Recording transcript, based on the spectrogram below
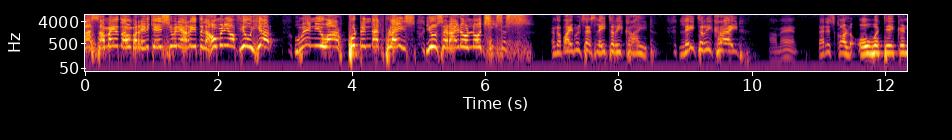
ആ സമയത്ത് അവൻ പറഞ്ഞു എനിക്ക് യേശുവിനെ അറിയത്തില്ല ഹൗ മെനി ഓഫ് യു ഹിയർ when you are put in that place you said i don't know jesus and the bible says later he cried later he cried amen that is called overtaken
